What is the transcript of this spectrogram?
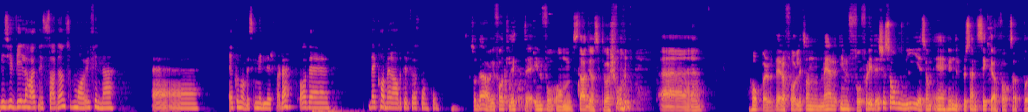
hvis, vi vil ha et nytt stadion, så må vi finne eh, økonomiske midler for det. Og det, det kommer av og til fra sponsing. Så der har vi fått litt eh, info om stadionsituasjonen. Eh, håper dere får litt sånn mer info, fordi det er ikke så mye som er 100% sikker fortsatt på,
